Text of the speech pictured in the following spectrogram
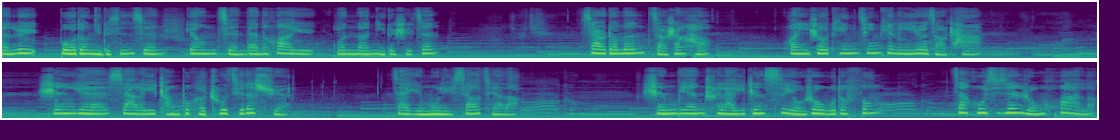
旋律拨动你的心弦，用简单的话语温暖你的时间。小耳朵们，早上好，欢迎收听今天的音乐早茶。深夜下了一场不可触及的雪，在雨幕里消解了。身边吹来一阵似有若无的风，在呼吸间融化了。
